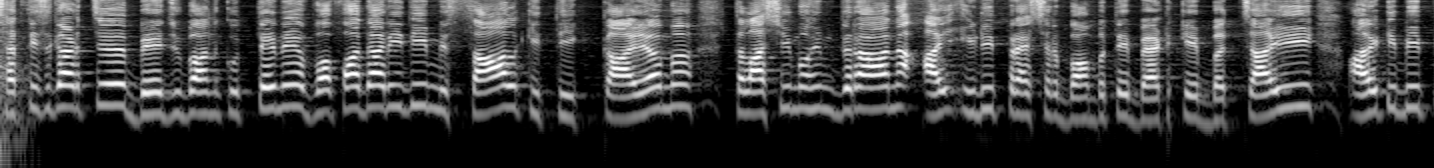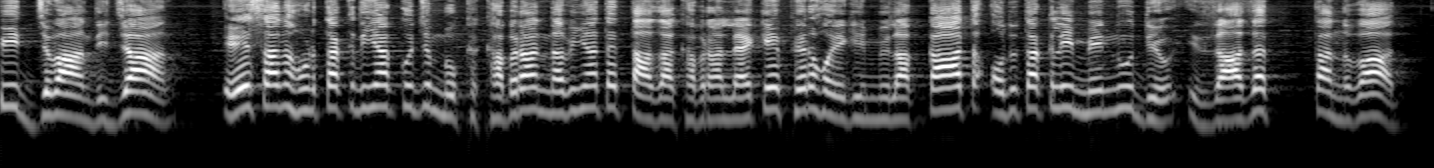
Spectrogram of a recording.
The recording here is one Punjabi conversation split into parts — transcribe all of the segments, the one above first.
ਛੱਤੀਸਗੜ੍ਹ 'ਚ ਬੇਜ਼ੁਬਾਨ ਕੁੱਤੇ ਨੇ ਵਫਾਦਾਰੀ ਦੀ ਮਿਸਾਲ ਕੀਤੀ ਕਾਇਮ। ਤਲਾਸ਼ੀ ਮੁਹਿੰਮ ਦੌਰਾਨ ਆਈਈਡੀ ਪ੍ਰੈਸ਼ਰ ਬੰਬ ਤੇ ਬੈਠ ਕੇ ਬਚਾਈ ਆਈਟੀਬੀਪੀ ਜਵਾਨ ਦੀ ਜਾਨ। ਇਹ ਸਨ ਹੁਣ ਤੱਕ ਦੀਆਂ ਕੁਝ ਮੁੱਖ ਖਬਰਾਂ, ਨਵੀਆਂ ਤੇ ਤਾਜ਼ਾ ਖਬਰਾਂ ਲੈ ਕੇ ਫਿਰ ਹੋਏਗੀ ਮੁਲਾਕਾਤ। ਉਦੋਂ ਤੱਕ ਲਈ ਮੈਨੂੰ ਦਿਓ ਇਜਾਜ਼ਤ। ਧੰਨਵਾਦ।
